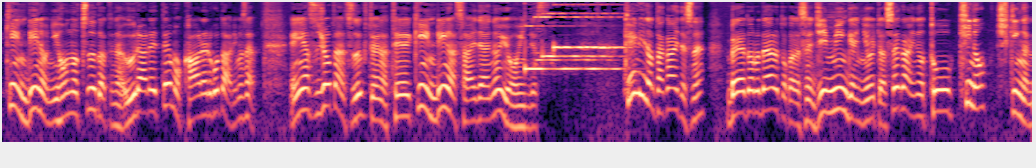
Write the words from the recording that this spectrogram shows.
金利の日本の通貨というのは売られても買われることはありません。円安状態が続くというのは低金利が最大の要因です。権利の高いですね、米ドルであるとかですね、人民元においては世界の投機の資金が流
